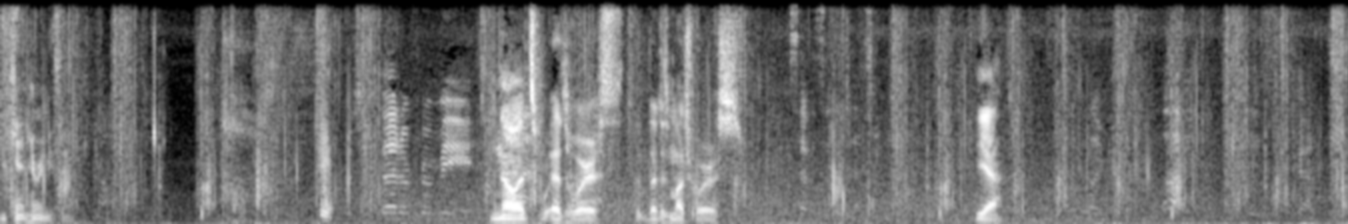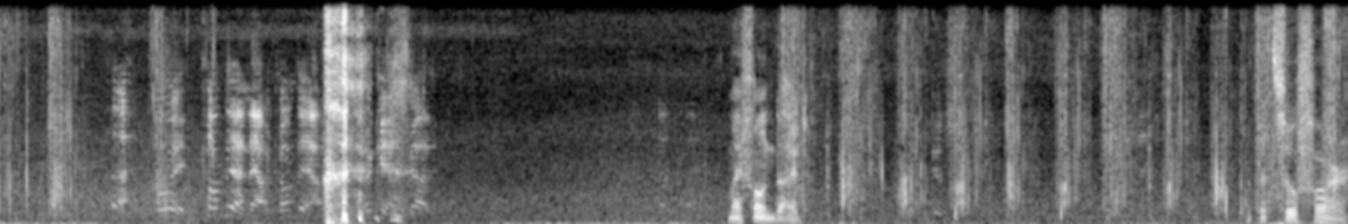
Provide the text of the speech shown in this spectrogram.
You can't hear anything. It's better for me. No, it's it's worse. That is much worse. Just have it set to test. Yeah. Like, ah, please, got it. Ah, oh wait, calm down now, calm down. Okay. My phone died. But that's so far.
